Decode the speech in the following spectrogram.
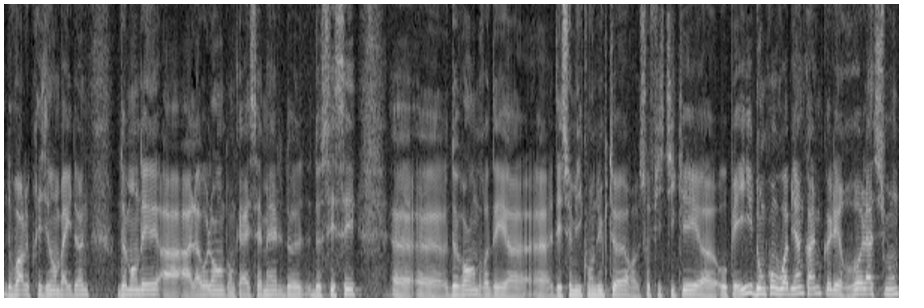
de voir le président Biden demander à, la Hollande, donc à SML, de, cesser euh, euh, de vendre des, euh, des semi-conducteurs sophistiqués au pays. Donc on voit bien quand même que les relations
